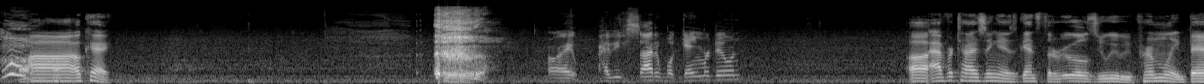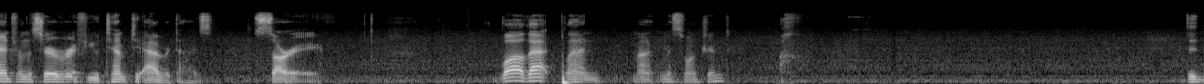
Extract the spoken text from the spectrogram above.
Uh, okay. All right, have you decided what game we're doing? Uh, advertising is against the rules. You will be permanently banned from the server if you attempt to advertise. Sorry. Well, that plan mi- misfunctioned. Did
